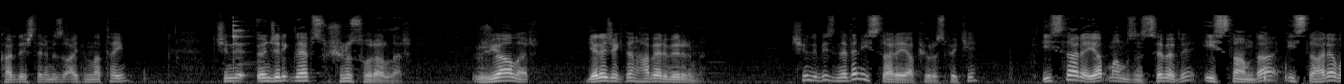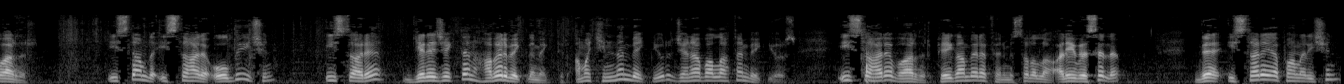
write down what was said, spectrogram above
kardeşlerimizi aydınlatayım. Şimdi öncelikle hep şunu sorarlar. Rüyalar gelecekten haber verir mi? Şimdi biz neden istihare yapıyoruz peki? İstihare yapmamızın sebebi İslam'da istihare vardır. İslam'da istihare olduğu için istihare gelecekten haber beklemektir. Ama kimden bekliyoruz? Cenab-ı Allah'tan bekliyoruz. İstihare vardır. Peygamber Efendimiz sallallahu aleyhi ve sellem ve istihare yapanlar için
